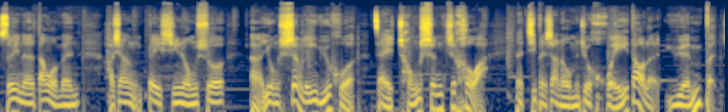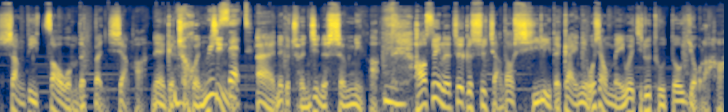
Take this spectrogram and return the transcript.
所以呢，当我们好像被形容说呃用圣灵与火在重生之后啊。那基本上呢，我们就回到了原本上帝造我们的本相啊，那个纯净的哎，那个纯净的生命啊。好，所以呢，这个是讲到洗礼的概念，我想每一位基督徒都有了哈。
